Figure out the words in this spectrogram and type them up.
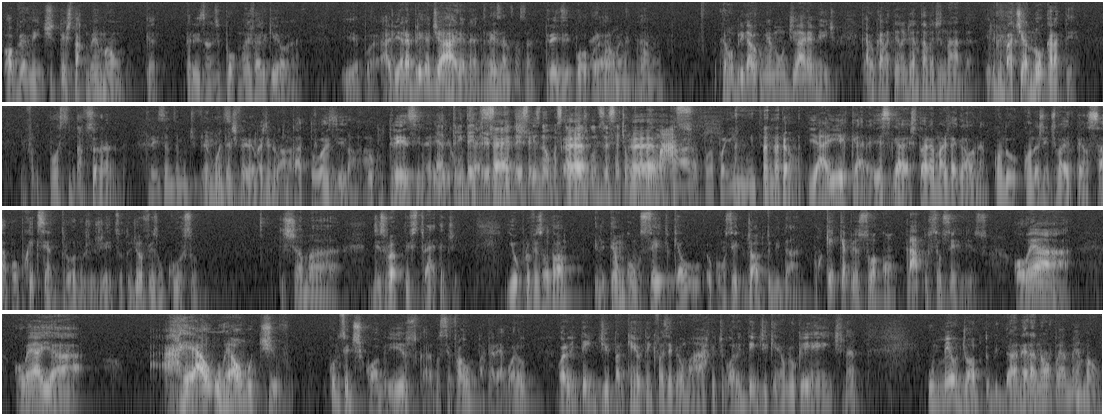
obviamente, testar com meu irmão, que é três anos e pouco mais velho que eu, né? E ali era briga diária, né? Três anos mais velho? Três e pouco, é. Igual é, mesmo, igual é. mesmo. Então eu brigava com meu irmão diariamente. Cara, o karatê não adiantava de nada. Ele me batia no karatê. Eu falei, pô, isso não está funcionando. Três anos é muito diferente. É muita diferença. Imagina, eu com 14, ou com 13, né? E é, ele 33 com 17. com 36 não, mas 14 é, com 17 é um é, problemaço. Cara, pô, apanhei muito. Então, e aí, cara, essa é a história mais legal, né? Quando, quando a gente vai pensar, pô, por que, que você entrou no jiu-jitsu? Outro dia eu fiz um curso que chama Disruptive Strategy. E o professor estava ele tem um conceito que é o, o, conceito job to be done. Por que, que a pessoa contrata o seu serviço? Qual é a qual é aí a, a real o real motivo? E quando você descobre isso, cara, você fala, opa, peraí, agora eu agora eu entendi para quem eu tenho que fazer meu marketing, agora eu entendi quem é o meu cliente, né? O meu job to be done era não apanhar meu irmão.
